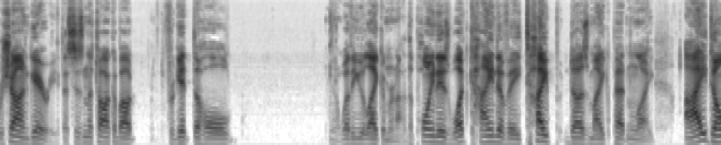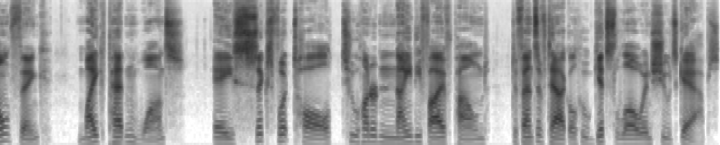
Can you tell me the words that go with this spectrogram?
Rashan Gary. This isn't a talk about forget the whole you know, whether you like him or not. The point is, what kind of a type does Mike Pettine like? I don't think Mike Pettine wants a six foot tall, 295 pound defensive tackle who gets low and shoots gaps.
